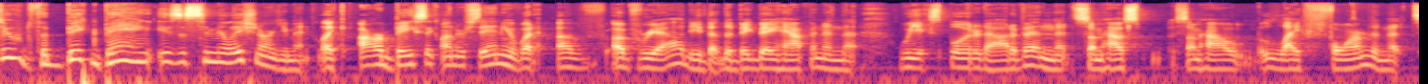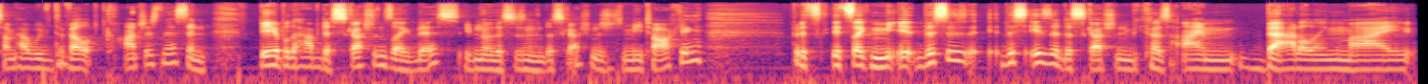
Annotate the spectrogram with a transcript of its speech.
dude, the Big Bang is a simulation argument. Like our basic understanding of what of of reality that the Big Bang happened and that we exploded out of it and that somehow somehow life formed and that somehow we've developed consciousness and be able to have discussions like this, even though this isn't a discussion, it's just me talking. But it's it's like me. It, this is this is a discussion because I'm battling my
